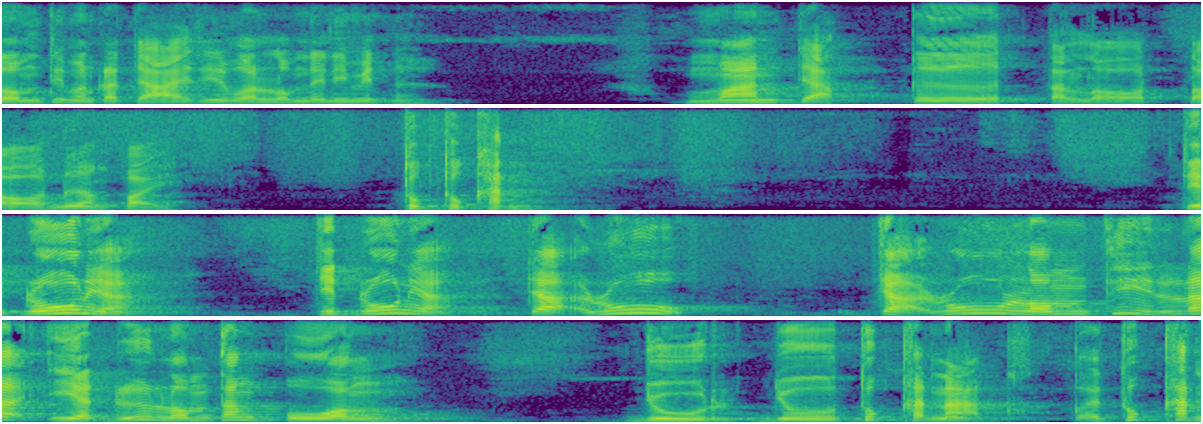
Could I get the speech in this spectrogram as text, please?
ลมที่มันกระจายที่ว่าลมในนิมิตนะมันจะ เกิดตลอดต่อเนื่องไป ทุกทุกขั้น จิตรู้เนี่ยจิตรู้เนี่ยจะรู้จะรู้ลมที่ละเอียดหรือลมทั้งปวง อยู่อยู่ทุกขณะทุกขั้น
